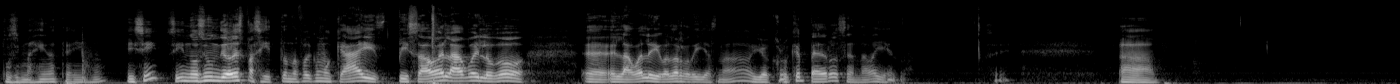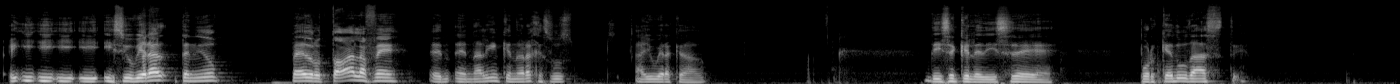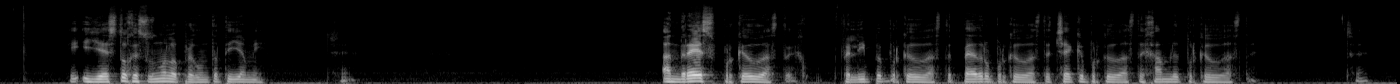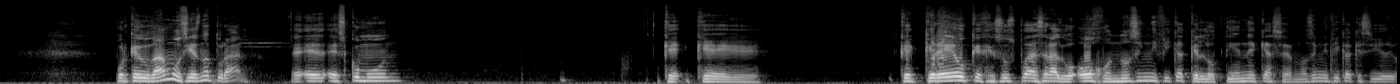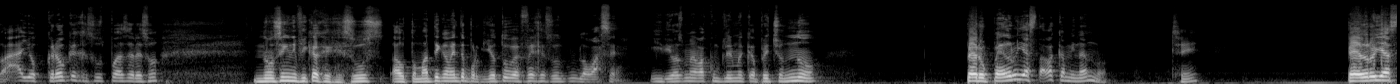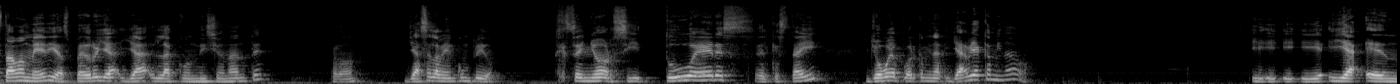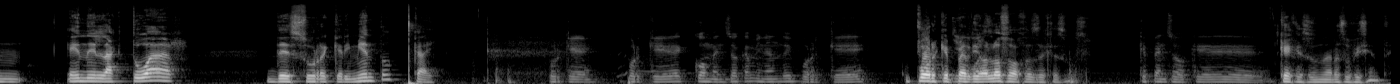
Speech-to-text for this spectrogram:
Pues imagínate ahí, ¿no? Y sí, sí, no se hundió despacito, no fue como que, ay, pisaba el agua y luego eh, el agua le llegó a las rodillas, ¿no? Yo creo que Pedro se andaba yendo. Sí. Ah. y, y, y, y, si hubiera tenido Pedro toda la fe en, en alguien que no era Jesús, ahí hubiera quedado. Dice que le dice, ¿por qué dudaste? Y, esto Jesús nos lo pregunta a ti y a mí. Andrés, ¿por qué dudaste? Felipe, ¿por qué dudaste? Pedro, ¿por qué dudaste? Cheque, ¿por qué dudaste? Hamlet, ¿por qué dudaste? Porque dudamos y es natural. E, e, es, común que, que, que, creo que Jesús puede hacer algo. Ojo, no significa que lo tiene que hacer. No significa que si yo digo, ah, yo creo que Jesús puede hacer eso, no significa que Jesús automáticamente, porque yo tuve fe, Jesús lo va a hacer. Y Dios me va a cumplir mi capricho. No. Pero Pedro ya estaba caminando. ¿Sí? Pedro ya estaba a medias. Pedro ya, ya, la condicionante, perdón, ya se la habían cumplido. Señor, si tú eres el que está ahí, yo voy a poder caminar. Ya había caminado. Y, y en, en el actuar de su requerimiento, cae. ¿Por qué? ¿Por qué comenzó caminando y por qué... Porque perdió los ojos de Jesús. ¿Qué pensó? Que... Que Jesús no era suficiente.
